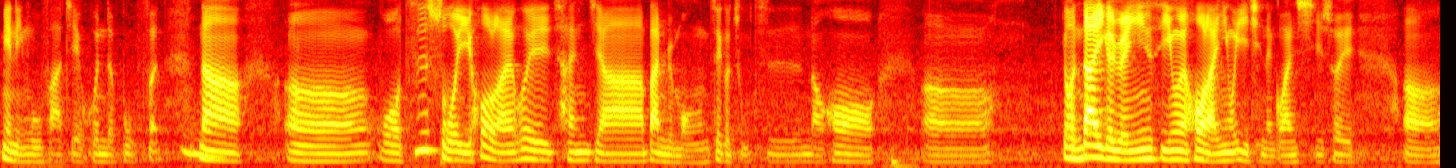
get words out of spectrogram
面临无法结婚的部分，那。呃，我之所以后来会参加伴侣盟这个组织，然后呃，有很大一个原因是因为后来因为疫情的关系，所以呃，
